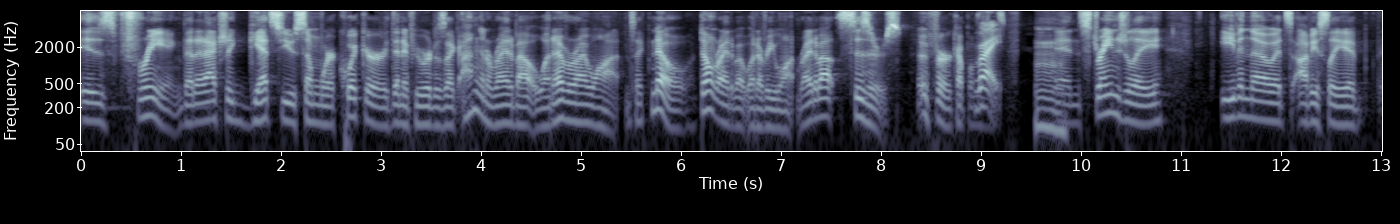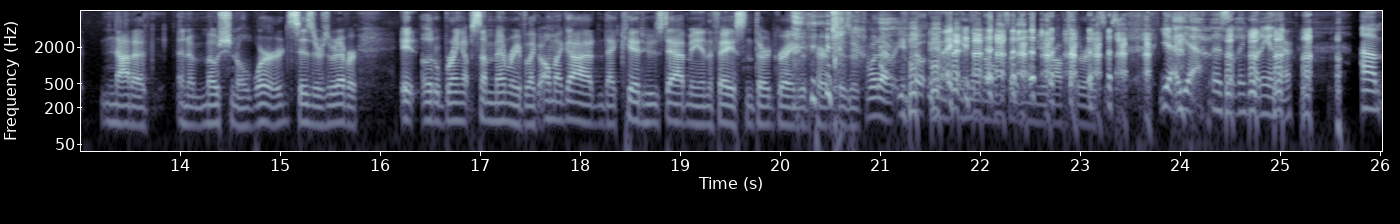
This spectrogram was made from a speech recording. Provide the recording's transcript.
is freeing that it actually gets you somewhere quicker than if you were just like i'm going to write about whatever i want it's like no don't write about whatever you want write about scissors for a couple minutes Right. Hmm. and strangely even though it's obviously a, not a an emotional word scissors or whatever it, it'll bring up some memory of like oh my god that kid who stabbed me in the face in third grade with a pair of scissors whatever you know and, and then all of a sudden you're off to the races Yeah, yeah. There's something funny in there. Um,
